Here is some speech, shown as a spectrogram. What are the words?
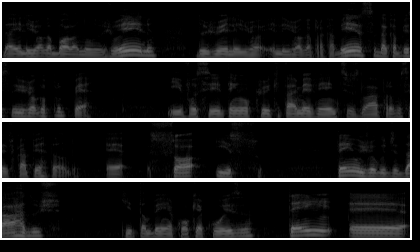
daí ele joga a bola no joelho, do joelho ele joga para a cabeça, da cabeça ele joga para o pé. E você tem o Quick Time Events lá para você ficar apertando. É só isso. Tem o jogo de dardos, que também é qualquer coisa. Tem, é...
